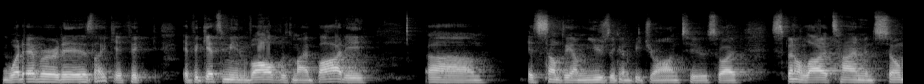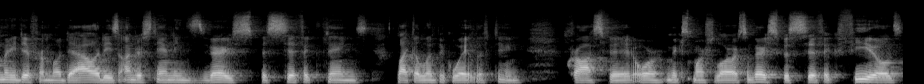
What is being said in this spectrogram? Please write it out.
whatever it is, like if it if it gets me involved with my body, um, it's something I'm usually going to be drawn to. So I spent a lot of time in so many different modalities, understanding these very specific things like Olympic weightlifting, CrossFit, or mixed martial arts, some very specific fields.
